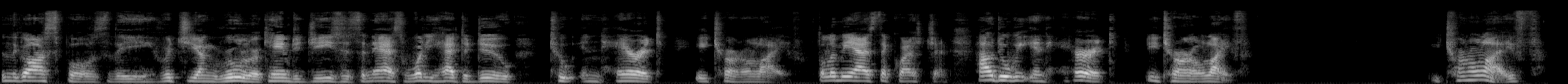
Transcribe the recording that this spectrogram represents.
In the Gospels, the rich young ruler came to Jesus and asked what he had to do to inherit eternal life. So let me ask the question How do we inherit eternal life? Eternal life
